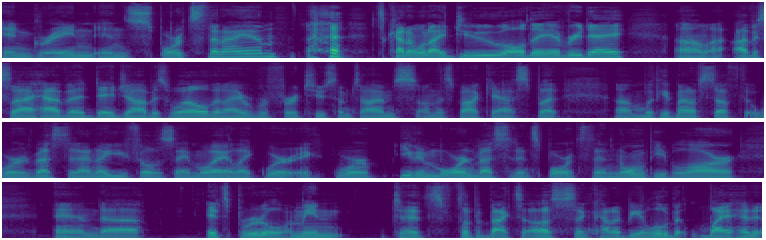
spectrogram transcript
ingrained in sports than I am. it's kind of what I do all day, every day. Um, obviously, I have a day job as well that I refer to sometimes on this podcast. But um, with the amount of stuff that we're invested, I know you feel the same way. Like we're we're even more invested in sports than normal people are, and uh, it's brutal. I mean, to flip it back to us and kind of be a little bit lightheaded,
